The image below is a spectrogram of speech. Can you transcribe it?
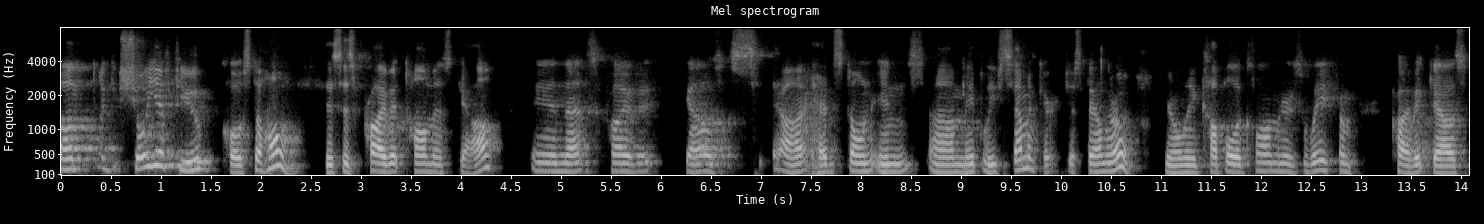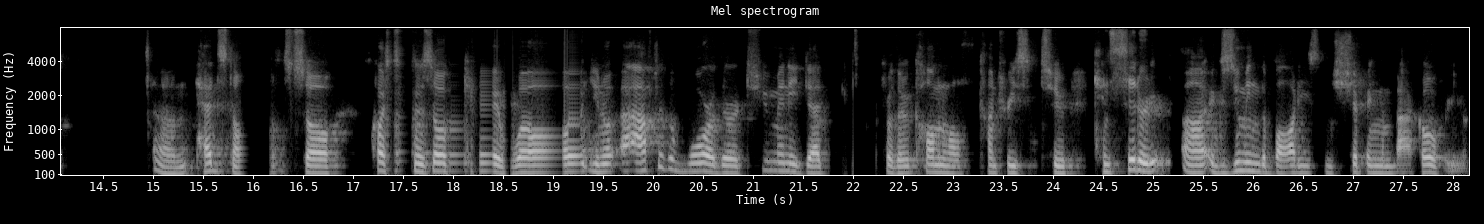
Um, I'll show you a few close to home. This is Private Thomas Gow, and that's Private Gow's uh, headstone in um, Maple Leaf Cemetery, just down the road. You're only a couple of kilometers away from Private Gow's um, headstone. So question is, okay, well, you know, after the war, there are too many dead for the Commonwealth countries to consider uh, exhuming the bodies and shipping them back over. You know,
